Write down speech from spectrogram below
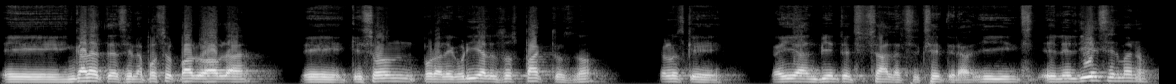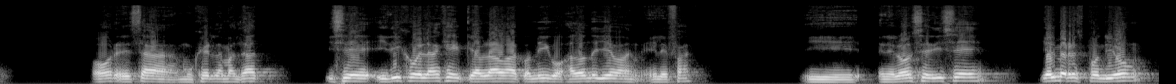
eh, en Gálatas el apóstol Pablo habla eh, que son por alegoría los dos pactos, ¿no? Son los que caían viento en sus alas, etcétera. Y en el 10, hermano, ahora esa mujer, la maldad, Dice, y dijo el ángel que hablaba conmigo, ¿a dónde llevan el Efa? Y en el 11 dice, y él me respondió,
